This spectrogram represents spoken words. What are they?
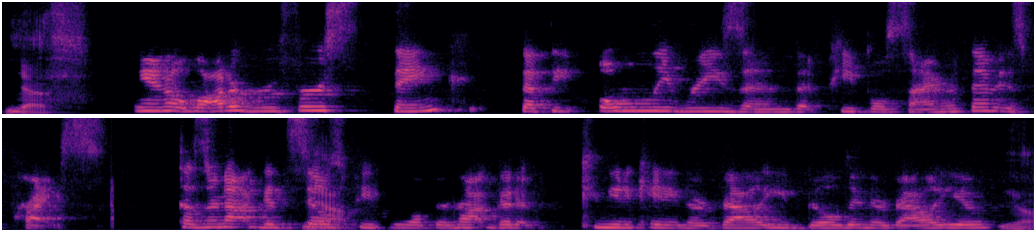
Yes. And a lot of roofers think that the only reason that people sign with them is price because they're not good salespeople. Yeah. They're not good at communicating their value, building their value. Yeah.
